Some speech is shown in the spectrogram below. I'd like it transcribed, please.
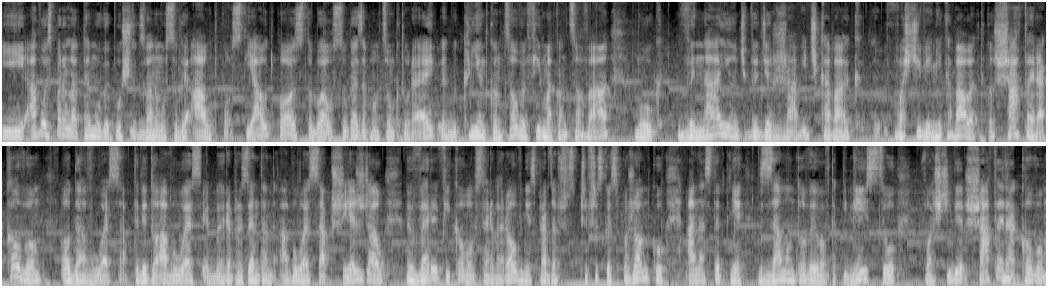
I AWS parę lat temu wypuścił tak zwaną usługę Outpost. I Outpost to była usługa, za pomocą której jakby klient końcowy, firma końcowa mógł wynająć, wydzierżawić kawałek, właściwie nie kawałek, tylko szafę rakową od AWS-a. Wtedy to AWS, jakby reprezentant od AWS-a przyjeżdżał, weryfikował serwerownię, sprawdzał, czy wszystko jest w porządku, a następnie zamontowywał w takim miejscu właściwie szafę rakową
